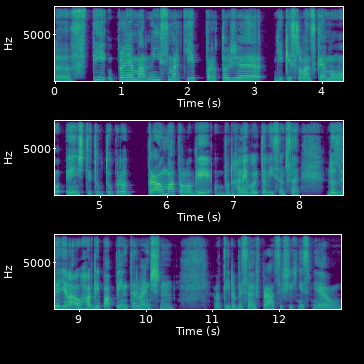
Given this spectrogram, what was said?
eh, z té úplně marné smrti, protože díky Slovenskému institutu pro traumatologii od Hany Vojtový jsem se dozvěděla o Hagi Papi Intervention. Od té doby se mi v práci všichni smějou,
